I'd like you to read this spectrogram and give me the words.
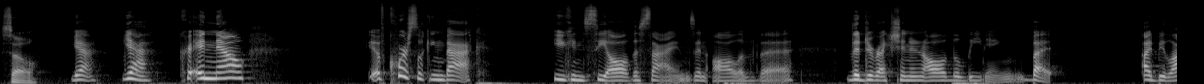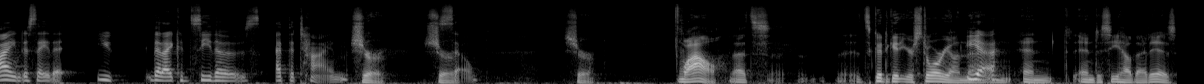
So Yeah. Yeah. And now, of course, looking back, you can see all the signs and all of the the direction and all the leading. But I'd be lying to say that you that I could see those at the time. Sure. Sure. So Sure. Wow, that's it's good to get your story on that Yeah. and, and and to see how that is.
